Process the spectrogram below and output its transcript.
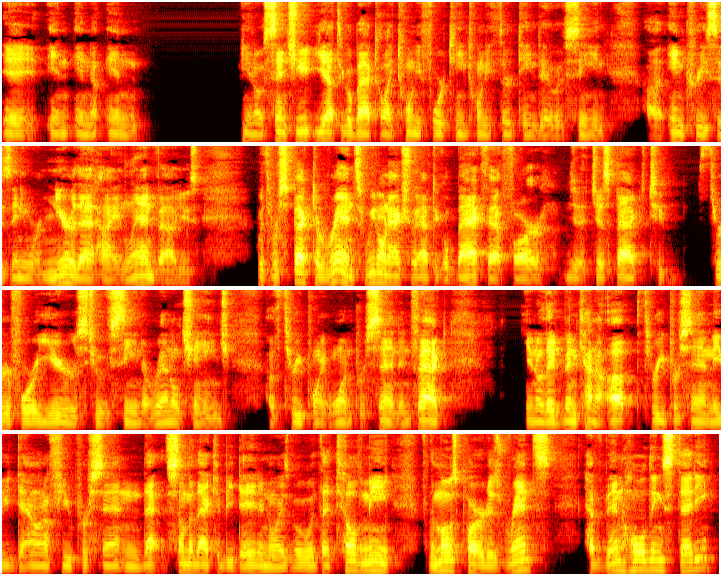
in in in you know since you you have to go back to like 2014 2013 to have seen uh, increases anywhere near that high in land values with respect to rents, we don't actually have to go back that far, just back to three or four years to have seen a rental change of 3.1%. In fact, you know, they've been kind of up 3%, maybe down a few percent, and that some of that could be data noise. But what that tells me, for the most part, is rents have been holding steady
